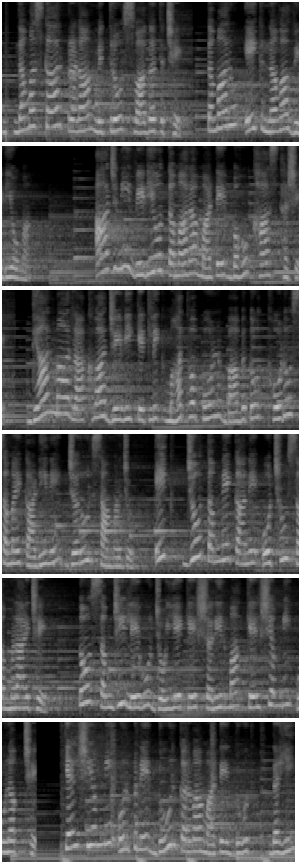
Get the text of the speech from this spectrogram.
નમસ્કાર પ્રણામ મિત્રો, સ્વાગત છે તમારું એક નવા વિડીયોમાં. આજની વીડિયો તમારા માટે બહુ ખાસ થશે. ધ્યાનમાં રાખવા જેવી કેટલીક મહત્વપૂર્ણ બાબતો થોડો સમય કાઢીને જરૂર સાંભળજો. એક, જો તમને કાને ઓછું સંભળાય છે, તો સમજી લેવું જોઈએ કે શરીરમાં કેલ્શિયમની ઉણપ છે. કેલ્શિયમની ઉણપને દૂર કરવા માટે દૂધ, દહીં,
